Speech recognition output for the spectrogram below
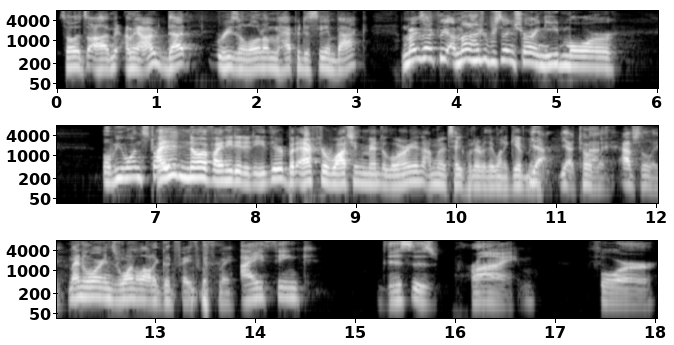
So it's um, I mean I, that reason alone I'm happy to see him back. I'm not exactly I'm not 100 percent sure I need more Obi Wan story. I didn't know if I needed it either, but after watching The Mandalorian, I'm going to take whatever they want to give me. Yeah, yeah, totally, absolutely. Mandalorian's won a lot of good faith with me. I think this is prime for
